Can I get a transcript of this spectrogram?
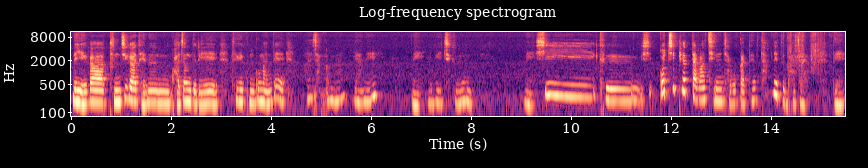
근데 얘가 분지가 되는 과정들이 되게 궁금한데 아니 잠깐만 이 안에 네 여기 지금 네, 씨, 그, 씨, 꽃이 피었다가 진 자국 같아요. 탐레드 맞아요. 네.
